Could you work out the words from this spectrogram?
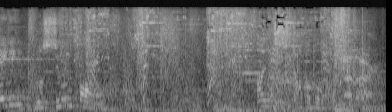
plating will soon fall. Unstoppable. Another!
